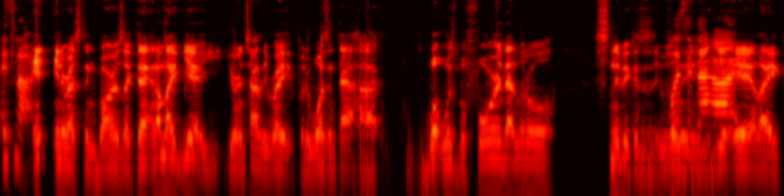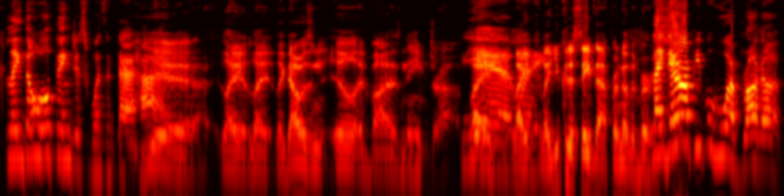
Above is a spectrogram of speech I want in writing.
It's not. i- interesting bars like that. And I'm like, yeah, you're entirely right, but it wasn't that hot. What was before that little snippet? Because it was Wasn't only that yeah, hot? yeah, like. like the whole thing just wasn't that high. Yeah, like like like that was an ill-advised name drop. Like, Yeah, like like- like you could have saved that for another verse. Like there are people who are brought up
